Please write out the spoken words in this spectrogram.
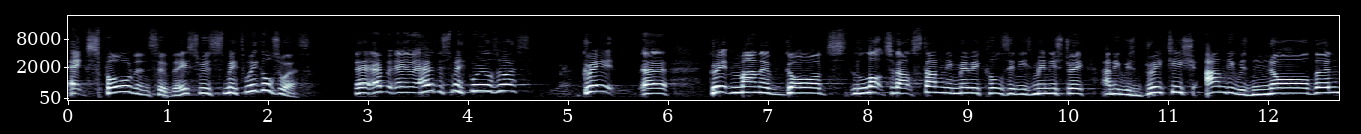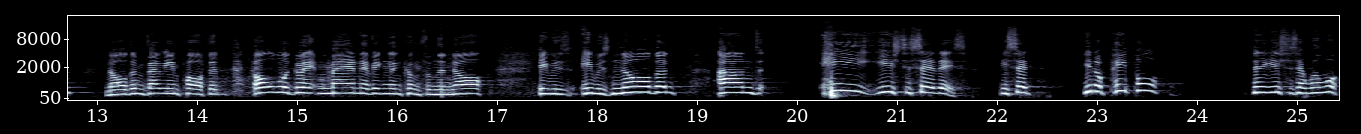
exponents of this was Smith Wigglesworth. Uh, ever, uh, heard of Smith Wigglesworth? Yeah. Great, uh, great man of God, lots of outstanding miracles in his ministry, and he was British and he was Northern. Northern, very important. All the great men of England come from the north. He was, he was Northern, and he used to say this. He said, You know, people, they used to say, Well, what?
